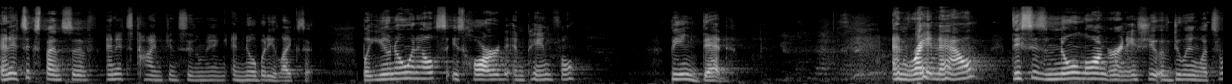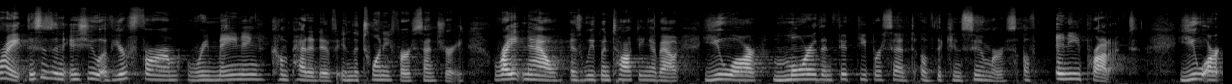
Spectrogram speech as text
and it's expensive, and it's time consuming, and nobody likes it. But you know what else is hard and painful? Being dead. And right now, this is no longer an issue of doing what's right. This is an issue of your firm remaining competitive in the 21st century. Right now, as we've been talking about, you are more than 50% of the consumers of any product. You are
